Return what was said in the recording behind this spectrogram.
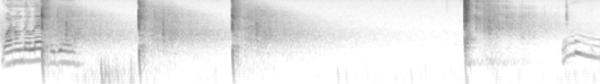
One on the left again. Ooh.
